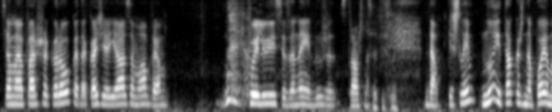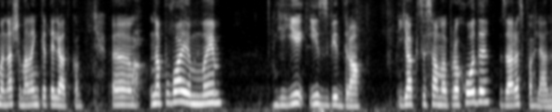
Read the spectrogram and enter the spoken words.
це моя перша коровка, така що я сама прям хвилююся за неї дуже страшно. Все пішли. Да, пішли. Ну і також напоїмо наше маленьке телятко. Е, напуваємо ми її із відра. Як це саме проходить, зараз поглянемо.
